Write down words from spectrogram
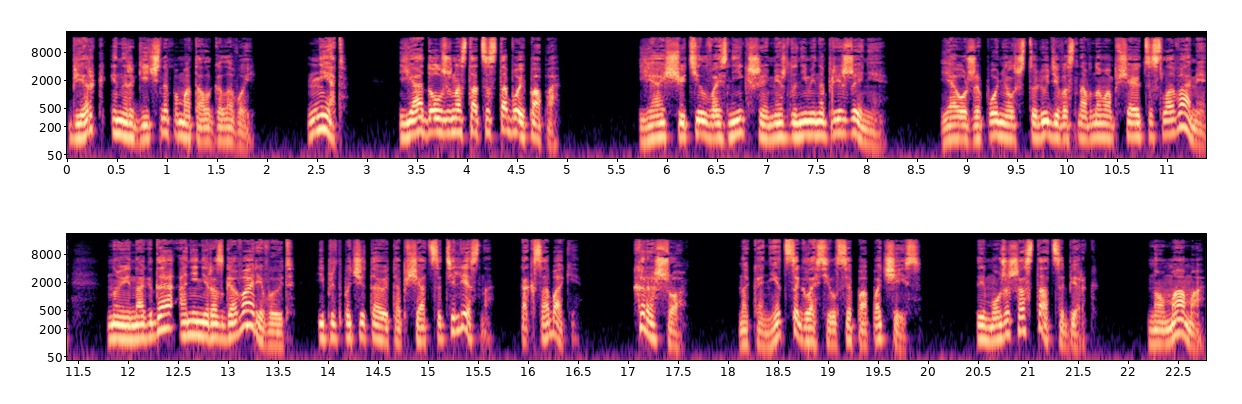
Берг энергично помотал головой. «Нет, я должен остаться с тобой, папа». Я ощутил возникшее между ними напряжение. Я уже понял, что люди в основном общаются словами, но иногда они не разговаривают и предпочитают общаться телесно, как собаки. «Хорошо», — наконец согласился папа Чейз. «Ты можешь остаться, Берг. Но, мама,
